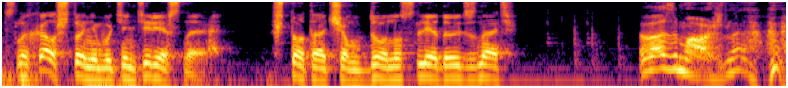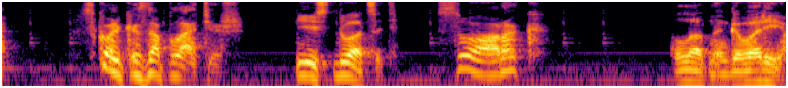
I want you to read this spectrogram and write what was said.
Слыхал что-нибудь интересное? Что-то, о чем Дону следует знать? Возможно. Сколько заплатишь? Есть 20. Сорок. Ладно, говори.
